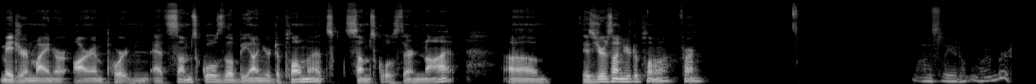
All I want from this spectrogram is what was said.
major and minor are important. At some schools, they'll be on your diploma. At some schools, they're not. Um, is yours on your diploma, Fern? Honestly, I don't remember.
